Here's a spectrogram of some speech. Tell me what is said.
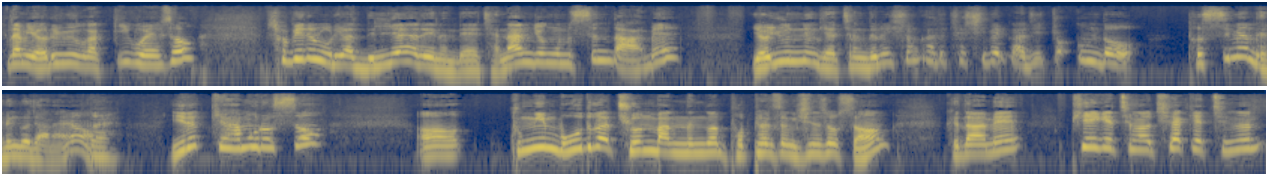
그 다음에 여름휴가 끼고 해서 소비를 우리가 늘려야 되는데 재난지원금 쓴 다음에 여유 있는 계층들은 신용카드 캐시백까지 조금 더, 더 쓰면 되는 거잖아요. 네. 이렇게 함으로써, 어, 국민 모두가 지원받는 건 보편성, 신속성, 그 다음에 피해 계층하고 취약 계층은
